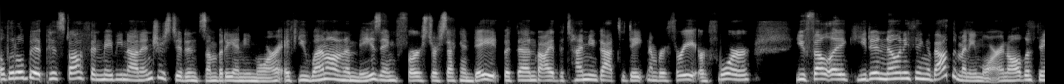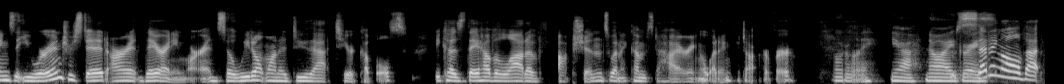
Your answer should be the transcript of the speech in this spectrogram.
a little bit pissed off and maybe not interested in somebody anymore if you went on an amazing first or second date. But then by the time you got to date number three or four, you felt like you didn't know anything about them anymore. And all the things that you were interested aren't there anymore. And so we don't want to do that to your couples because they have a lot of options when it comes to hiring a wedding photographer. Totally. Yeah. No, I agree. Setting all that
